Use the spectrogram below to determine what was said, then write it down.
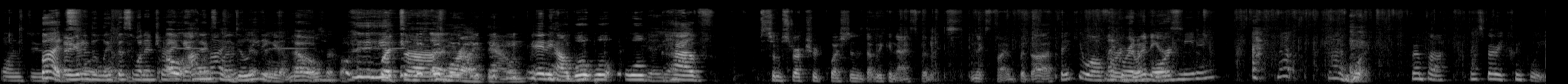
One, two, But- Are you going to delete this one and try Oh, again I'm next not month? deleting it. No. circle. But it's uh, more like down. anyhow, we'll we'll we'll Yeah, yeah. have some structured questions that we can ask for next next time. But uh, thank you all for Like we're in a joining board us. meeting? Not, not a board. Grandpa, that's very crinkly.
